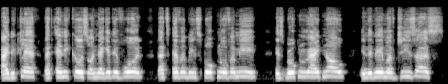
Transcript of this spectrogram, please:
I declare that any curse or negative word that's ever been spoken over me is broken right now in the name of Jesus.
